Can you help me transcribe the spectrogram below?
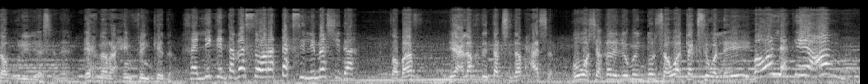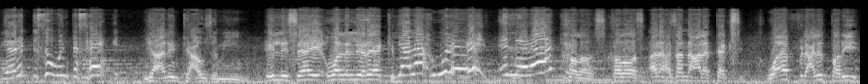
طب قولي لي يا سناء إحنا رايحين فين كده؟ خليك أنت بس ورا التاكسي اللي ماشي ده. طب وإيه علاقة التاكسي ده بحسن؟ هو شغال اليومين دول سواق تاكسي ولا إيه؟ بقول لك إيه يا عمرو يا ريت تسوق وأنت ساكت. يعني أنت عاوزة مين؟ اللي سايق ولا اللي راكب؟ يا لهوي اللي راكب. خلاص خلاص أنا هزنق على التاكسي وأقفل عليه الطريق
